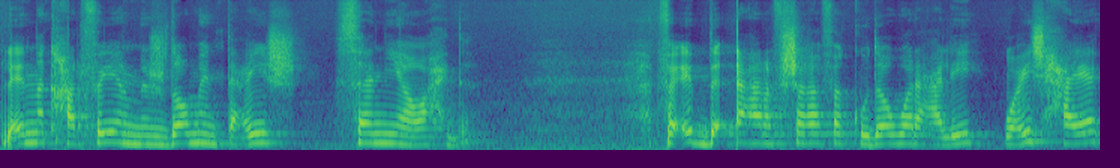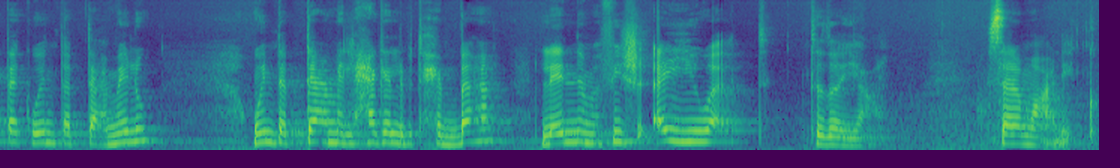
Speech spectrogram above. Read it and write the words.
لإنك حرفيا مش ضامن تعيش ثانية واحدة. فابدأ اعرف شغفك ودور عليه وعيش حياتك وانت بتعمله وانت بتعمل الحاجة اللي بتحبها لأن مفيش أي وقت تضيعه. سلام عليكم.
